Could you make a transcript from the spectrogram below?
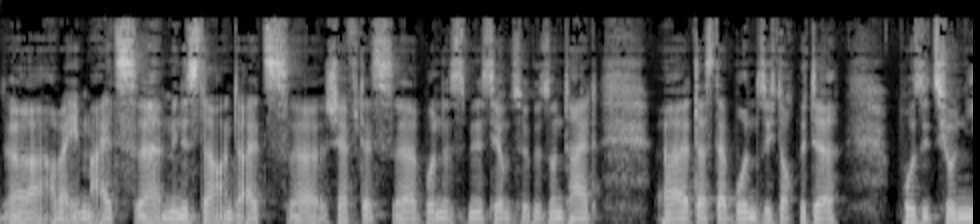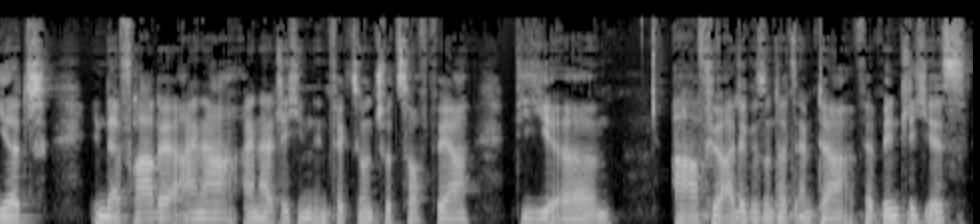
äh, aber eben als äh, Minister und als äh, Chef des äh, Bundesministeriums für Gesundheit, äh, dass der Bund sich doch bitte positioniert in der Frage einer einheitlichen Infektionsschutzsoftware, die äh, A für alle Gesundheitsämter verbindlich ist,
